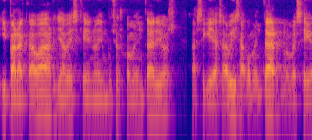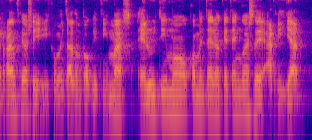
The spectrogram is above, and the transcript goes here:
Y para acabar, ya veis que no hay muchos comentarios, así que ya sabéis, a comentar, no me seguís rancios y, comentad un poquitín más. El último comentario que tengo es de Ardillán.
